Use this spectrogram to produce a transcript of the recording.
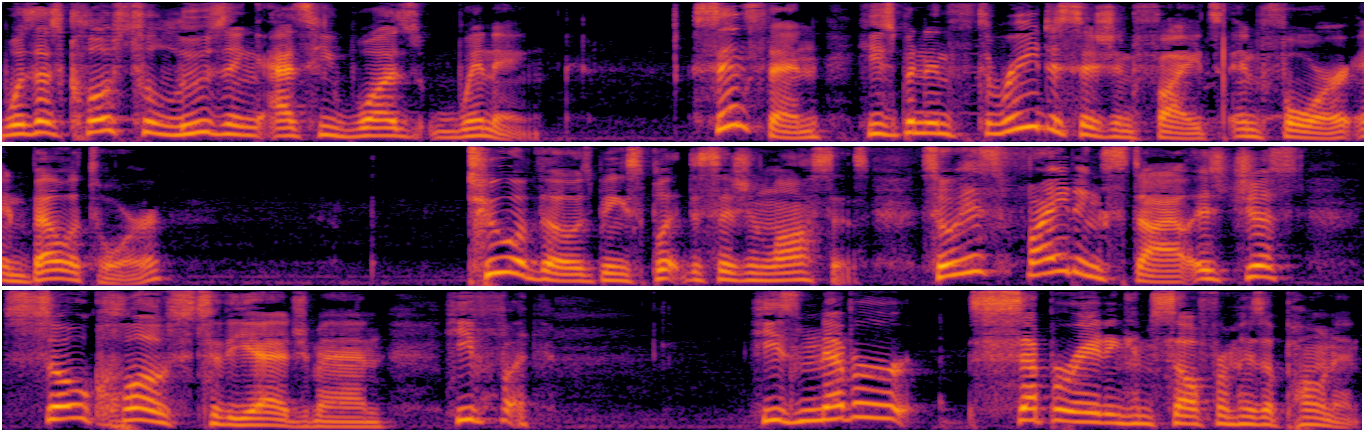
was as close to losing as he was winning. Since then, he's been in three decision fights in four in Bellator, two of those being split decision losses. So his fighting style is just so close to the edge, man. He he's never separating himself from his opponent.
